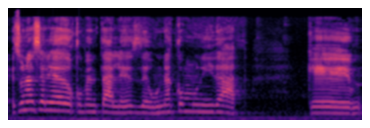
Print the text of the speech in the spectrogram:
Es una serie de documentales de una comunidad que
